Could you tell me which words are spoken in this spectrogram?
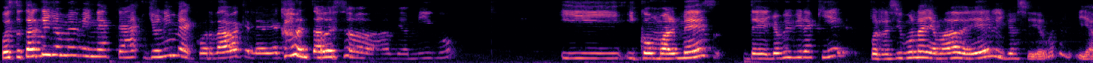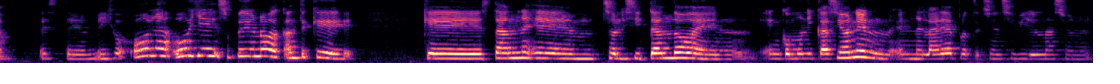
Pues total que yo me vine acá, yo ni me acordaba que le había comentado eso a, a mi amigo. Y, y como al mes de yo vivir aquí, pues recibo una llamada de él y yo así bueno, y ya, este, me dijo, hola, oye, supe de una vacante que, que están em, solicitando en, en comunicación en, en el área de protección civil nacional.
